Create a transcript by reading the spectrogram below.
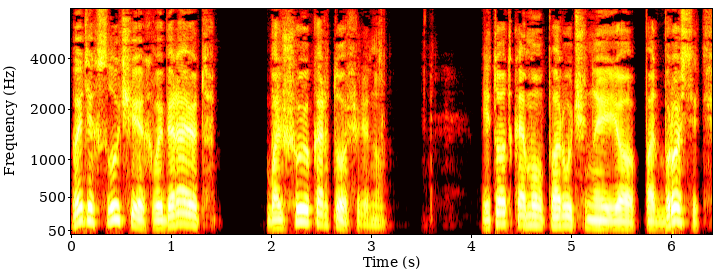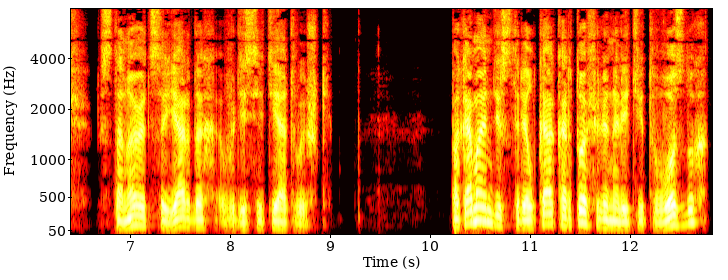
В этих случаях выбирают большую картофелину, и тот, кому поручено ее подбросить, становится ярдах в десяти от вышки. По команде стрелка картофелина летит в воздух,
